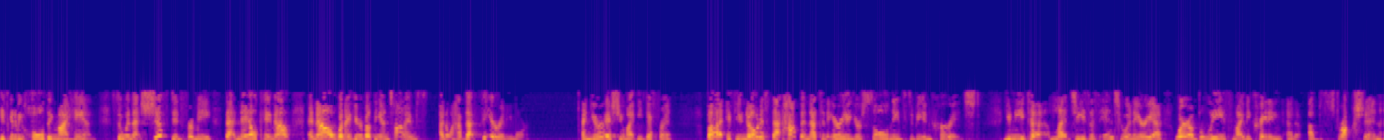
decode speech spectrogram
He's going to be holding my hand. So when that shifted for me, that nail came out. And now when I hear about the end times, I don't have that fear anymore. And your issue might be different. But if you notice that happen, that's an area your soul needs to be encouraged. You need to let Jesus into an area where a belief might be creating an obstruction,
